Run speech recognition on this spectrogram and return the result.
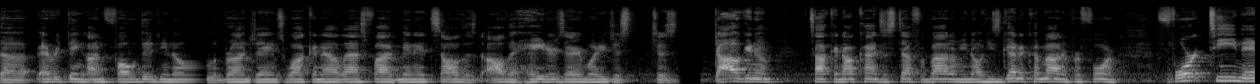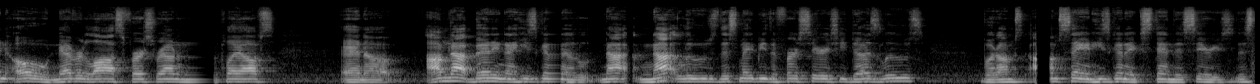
uh, everything unfolded, you know, LeBron James walking out last five minutes, all the all the haters, everybody just just dogging him, talking all kinds of stuff about him. You know, he's gonna come out and perform. 14 and 0, never lost first round in the playoffs, and uh, I'm not betting that he's gonna not not lose. This may be the first series he does lose, but I'm I'm saying he's gonna extend this series. This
